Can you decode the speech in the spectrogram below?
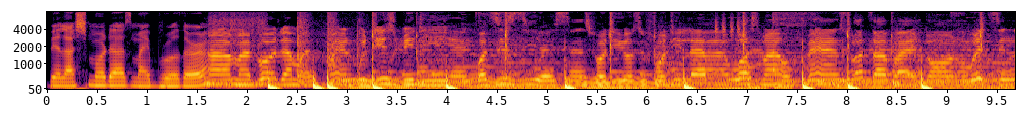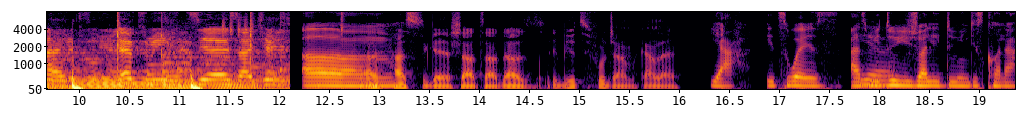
Bella Shmurda my brother. Ah, my brother, my friend, would this be the end? What is the essence for the hustle for the life? What's my offense? What have I done? Waiting I do. You left me in tears. I just Um, That has to get a shout out. That was a beautiful jam. Can't lie. yeah, it's Wes, as we do usually do in this corner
